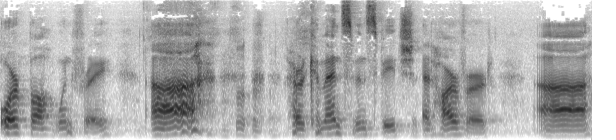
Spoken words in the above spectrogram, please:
Oprah Winfrey, uh, her commencement speech at Harvard, uh,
